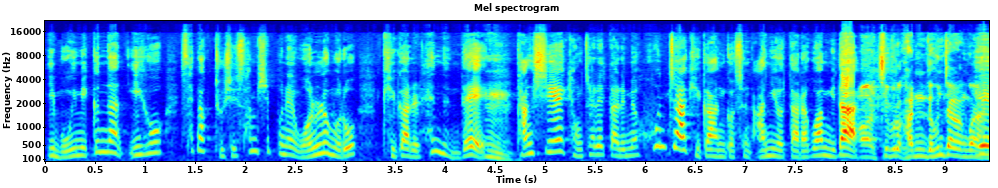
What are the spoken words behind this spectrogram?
이 모임이 끝난 이후 새벽 2시 30분에 원룸으로 귀가를 했는데 음. 당시에 경찰에 따르면 혼자 귀가한 것은 아니었다라고 합니다. 어, 집으로 갔는데 혼자 간거 아니에요?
